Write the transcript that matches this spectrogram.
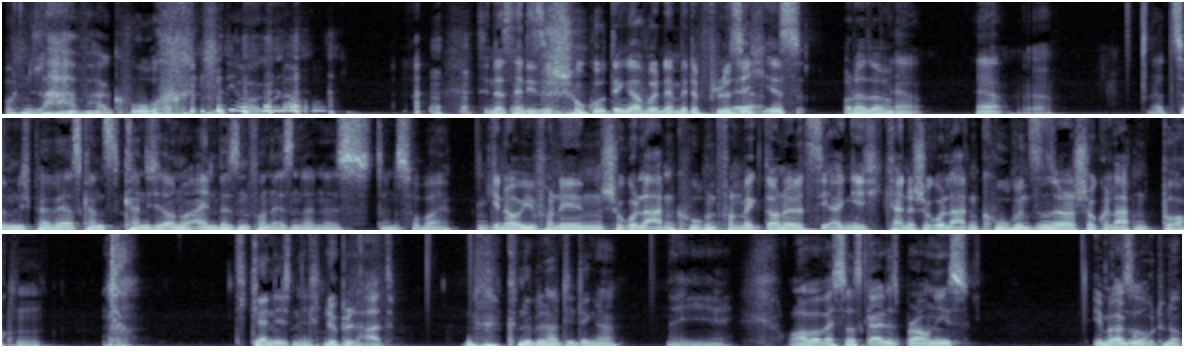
Und ein Lavakuchen, ja genau. Sind das denn diese Schokodinger, wo in der Mitte flüssig ja. ist oder so? Ja, ja. ja. ja ziemlich pervers. Kann, kann ich auch nur ein Bissen von essen, dann ist, dann ist vorbei. Genau wie von den Schokoladenkuchen von McDonalds, die eigentlich keine Schokoladenkuchen sind, sondern Schokoladenbrocken. Die kenne ich nicht. Knüppel hat. Knüppel hat die Dinger. Nee. Oh, aber weißt du, was geil ist? Brownies. Immer also gut. No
